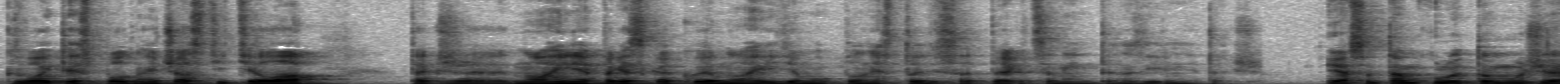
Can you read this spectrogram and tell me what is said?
kvôli tej spodnej časti tela, takže nohy nepreskakujem, nohy idem úplne 110% intenzívne. Takže. Já jsem tam kvůli tomu, že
